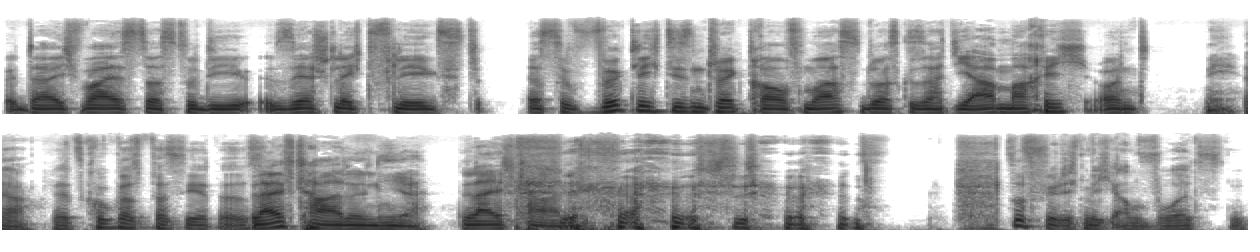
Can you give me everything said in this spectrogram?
da ich weiß, dass du die sehr schlecht pflegst, dass du wirklich diesen Track drauf machst. Und du hast gesagt, ja, mach ich. Und ja, jetzt guck, was passiert ist. live tadeln hier. Live tadeln. So fühle ich mich am wohlsten.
